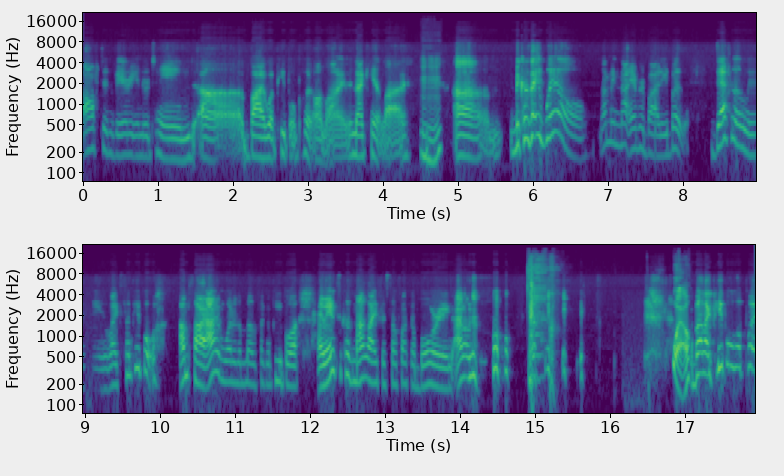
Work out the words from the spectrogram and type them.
often very entertained uh, by what people put online, and I can't lie. hmm Um, because they will. I mean, not everybody, but definitely. Like some people. I'm sorry, I'm one of the motherfucking people. I mean, it's because my life is so fucking boring. I don't know. well But like people will put,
